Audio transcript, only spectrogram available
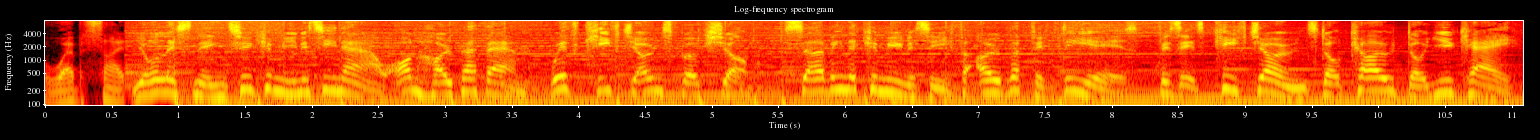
website. You're listening to Community Now on Hope FM with Keith Jones Bookshop, serving the community for over 50 years. Visit keithjones.co.uk.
